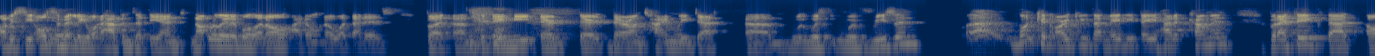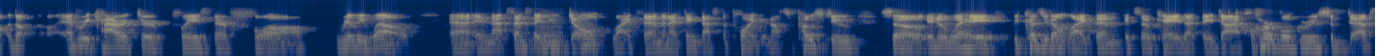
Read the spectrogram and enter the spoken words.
obviously, ultimately, what happens at the end, not relatable at all. I don't know what that is. but um, did they meet their their their untimely death um, with with reason? Uh, one can argue that maybe they had it coming, but I think that uh, the, every character plays their flaw really well. Uh, in that sense that you Mm. don't like them and i think that's the point you're not supposed to so in a way because you don't like them it's okay that they die horrible gruesome deaths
